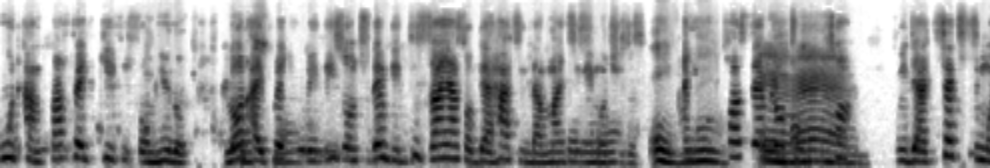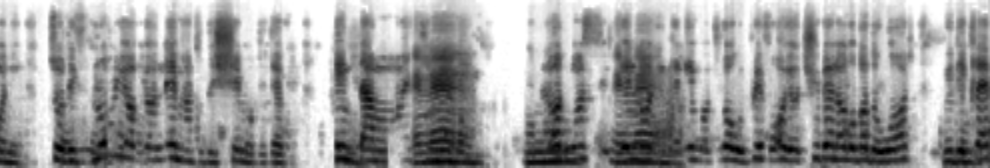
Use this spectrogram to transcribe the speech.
good and perfect gift is from you, Lord. Lord, I pray Lord. you release unto them the desires of their hearts in the mighty Yes, name of Lord. Jesus. And you cause them, Lord, to return Amen. with their testimony to the Yes, Lord. glory of your name and to the shame of the devil. In the mighty name of Amen. Lord, once again, Lord, in the name of Jesus, we pray for all your children all over the world. We declare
